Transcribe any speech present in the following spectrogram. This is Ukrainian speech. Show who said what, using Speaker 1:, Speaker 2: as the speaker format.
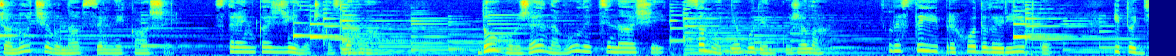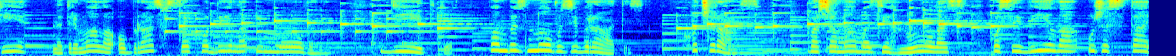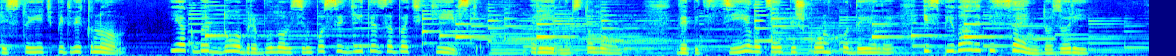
Speaker 1: Щоночі лунав сильний кашель. Старенька жіночка злягла. Довго вже на вулиці нашій самотня в будинку жила. Листи їй приходили рідко, і тоді не тримала образ, все ходила і мовила. Дітки, вам би знову зібратись, хоч раз. Ваша мама зігнулась, посивіла, уже старість стоїть під вікном. Як би добре було всім посидіти за батьківським, рідним столом. Ви під стіл оцей пішком ходили і співали пісень до зорі.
